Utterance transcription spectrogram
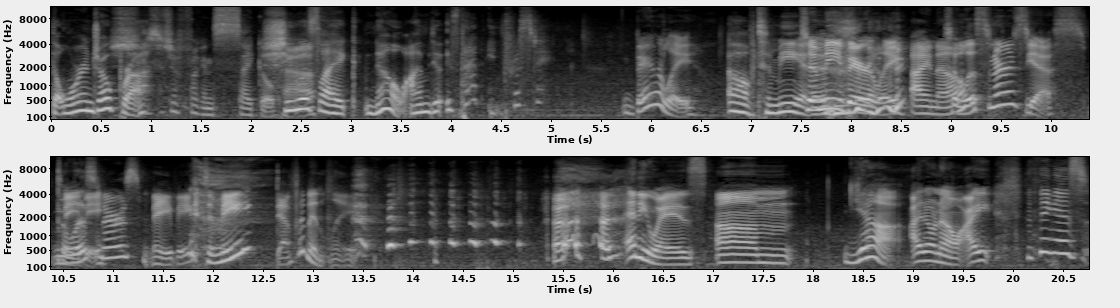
the Orange Oprah. Such a fucking psychopath. She was like, "No, I'm do Is that interesting?" barely. Oh, to me, it To me, barely. I know. To listeners, yes. To maybe. listeners, maybe. to me, definitely. Anyways, um, yeah, I don't know. I the thing is,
